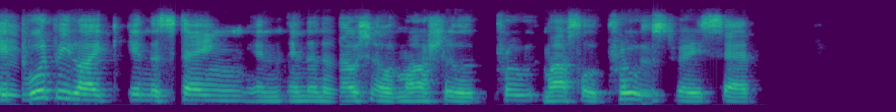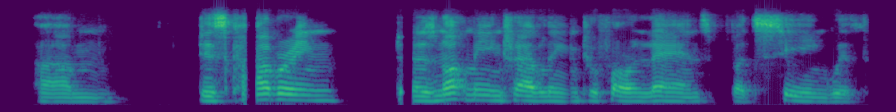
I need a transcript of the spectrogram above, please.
it would be like in the saying in, in the notion of Marshall Proust, Marcel Proust, where he said, um, discovering does not mean traveling to foreign lands, but seeing with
